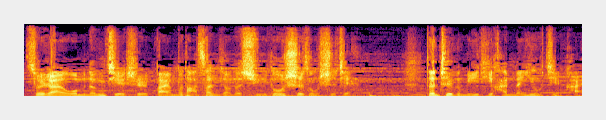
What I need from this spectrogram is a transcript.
虽然我们能解释百慕大三角的许多失踪事件，但这个谜题还没有解开：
